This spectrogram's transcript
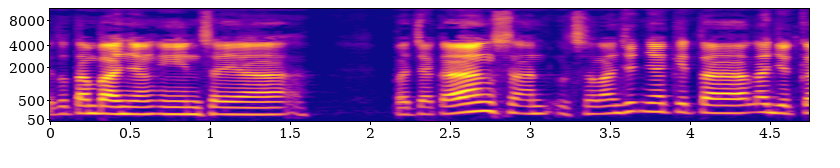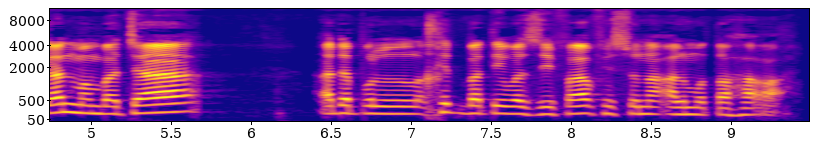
Itu tambahan yang ingin saya bacakan. Selanjutnya kita lanjutkan membaca Adabul Khidbati wa Zifa fi Sunnah Al-Mutahharah.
